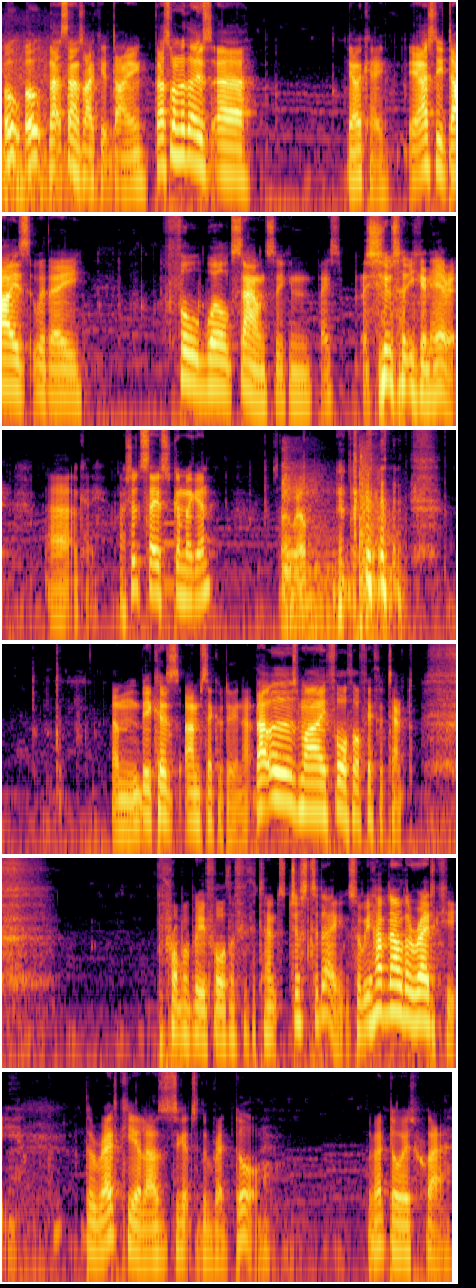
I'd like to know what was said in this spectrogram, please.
Oh, oh, that sounds like it dying. That's one of those, uh... Yeah, okay. It actually dies with a full world sound, so you can assume that you can hear it. Uh, okay, I should save Scum again, so I will. um, because I'm sick of doing that. That was my fourth or fifth attempt. Probably fourth or fifth attempt just today. So we have now the red key. The red key allows us to get to the red door. The red door is where?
